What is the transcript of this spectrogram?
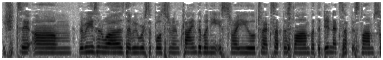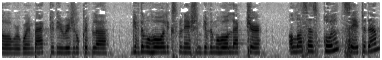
You should say, um, the reason was that we were supposed to incline the Bani Israel to accept Islam, but they didn't accept Islam, so we're going back to the original Qibla. Give them a whole explanation, give them a whole lecture. Allah says, Qul, say to them,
